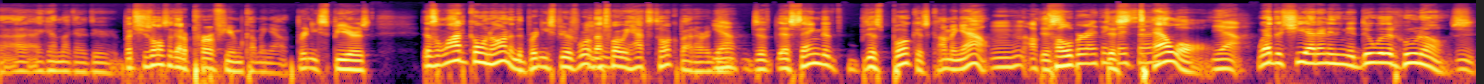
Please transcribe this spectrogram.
I, I'm not going to do it. But she's also got a perfume coming out. Britney Spears. There's a lot going on in the Britney Spears world. That's why we have to talk about her again. Yeah. They're saying that this book is coming out. Mm-hmm. This- October, I think this they said. tell all. yeah. Whether she had anything to do with it, who knows?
